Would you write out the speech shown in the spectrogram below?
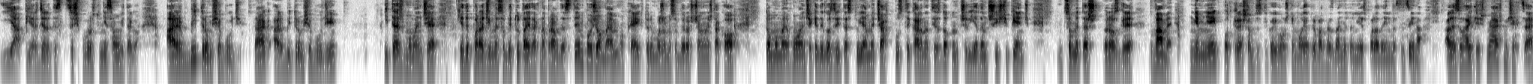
ja pierdzielę, to jest coś po prostu niesamowitego. Arbitrum się budzi, tak? Arbitrum się budzi. I też w momencie, kiedy poradzimy sobie tutaj tak naprawdę z tym poziomem, ok, który możemy sobie rozciągnąć tak o, to w momencie, kiedy go zretestujemy, ciach pusty karnet jest dotąd, czyli 1,35, co my też rozgrywamy. Niemniej, podkreślam, to jest tylko i wyłącznie moje prywatne zdanie, to nie jest porada inwestycyjna. Ale słuchajcie, śmiać mi się chce,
